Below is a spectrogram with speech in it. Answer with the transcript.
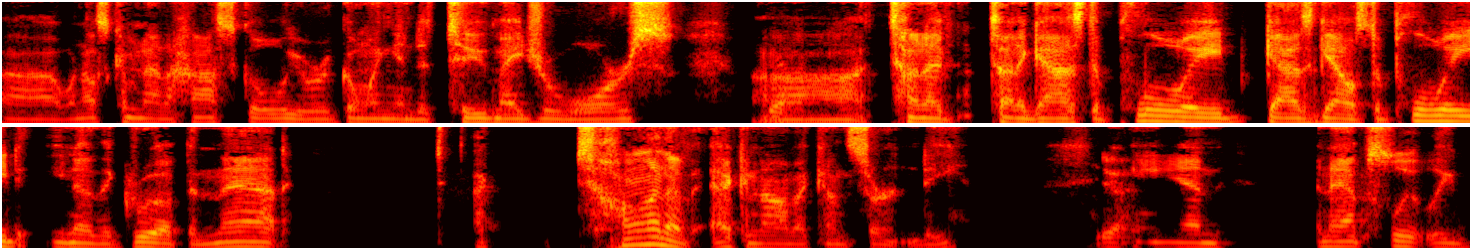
uh, when I was coming out of high school. We were going into two major wars. Yeah. Uh, ton of ton of guys deployed, guys gals deployed. You know, they grew up in that. A ton of economic uncertainty. Yeah, and an absolutely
